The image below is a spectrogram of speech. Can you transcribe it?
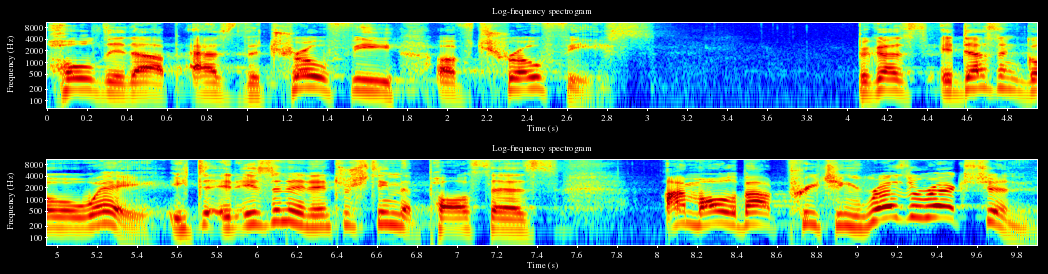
hold it up as the trophy of trophies because it doesn't go away. is isn't it interesting that Paul says, I'm all about preaching resurrection?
